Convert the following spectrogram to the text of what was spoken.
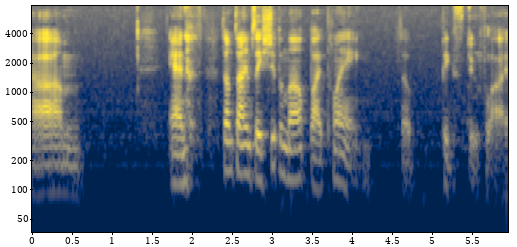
Um, and sometimes they ship them out by plane. So pigs do fly.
